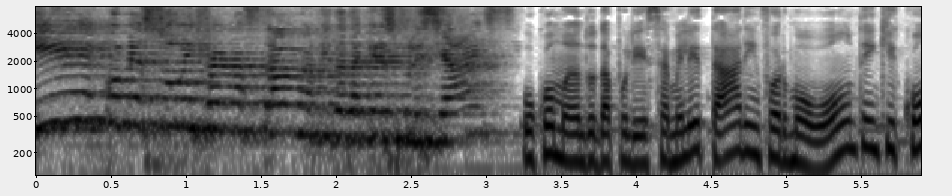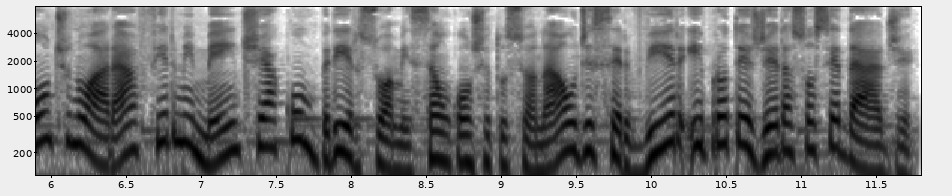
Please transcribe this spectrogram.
E começou o inferno astral na vida daqueles policiais. O comando da Polícia Militar informou ontem que continuará firmemente a cumprir sua missão constitucional de servir e proteger a sociedade.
